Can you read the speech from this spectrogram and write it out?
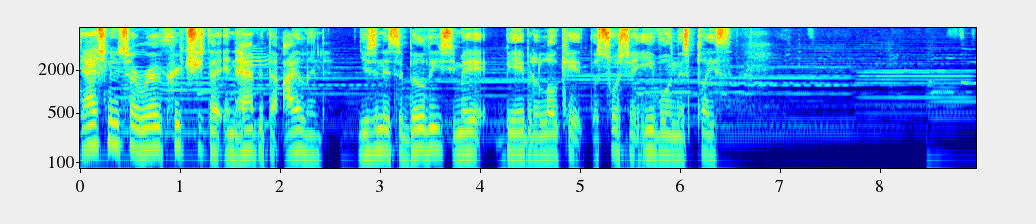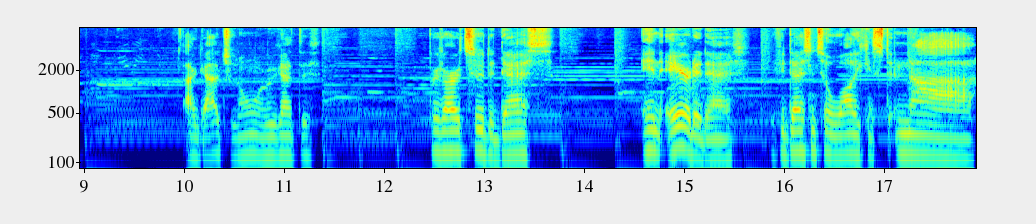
Dash newts are rare creatures that inhabit the island. Using its abilities, you may be able to locate the source of evil in this place. I got you. Don't worry, we got this. Press R2 to dash. In air to dash. If you dash into a wall, you can st- Nah.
